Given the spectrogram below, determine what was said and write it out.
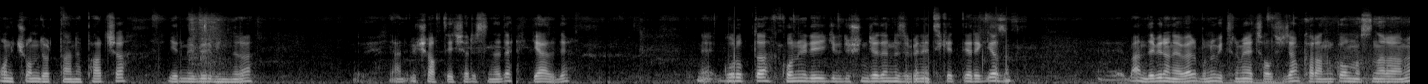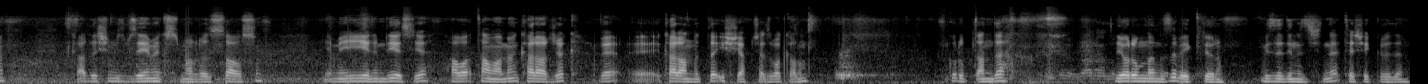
13-14 tane parça 21 bin lira. Yani 3 hafta içerisinde de geldi. Yine grupta konuyla ilgili düşüncelerinizi beni etiketleyerek yazın. Ee, Ben de bir an evvel bunu bitirmeye çalışacağım. Karanlık olmasına rağmen. Kardeşimiz bize yemek ısmarladı sağ olsun. Yemeği yiyelim diyesiye hava tamamen kararacak ve e, karanlıkta iş yapacağız bakalım. Gruptan da yorumlarınızı bekliyorum. İzlediğiniz için de teşekkür ederim.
